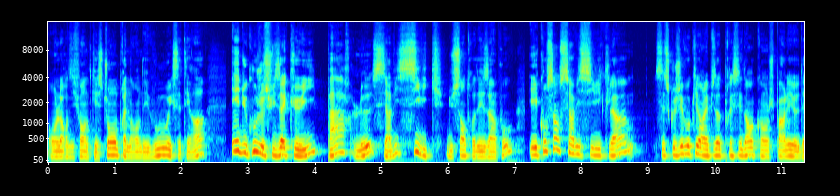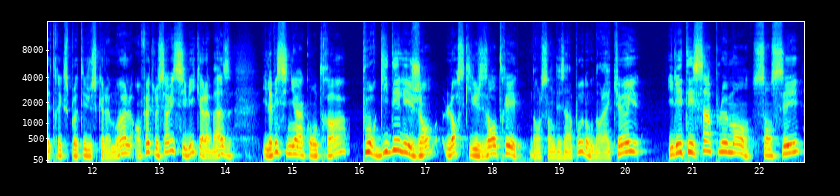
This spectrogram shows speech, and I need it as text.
ont leurs différentes questions, prennent rendez-vous, etc. Et du coup, je suis accueilli par le service civique du centre des impôts. Et concernant ce service civique-là, c'est ce que j'évoquais dans l'épisode précédent quand je parlais euh, d'être exploité jusqu'à la moelle. En fait, le service civique, à la base, il avait signé un contrat pour guider les gens lorsqu'ils entraient dans le centre des impôts, donc dans l'accueil. Il était simplement censé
